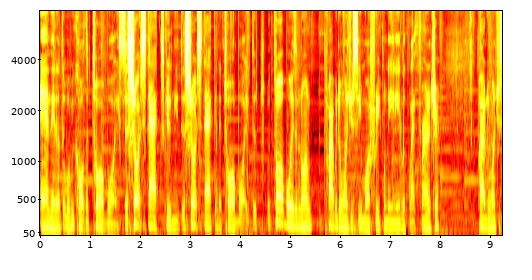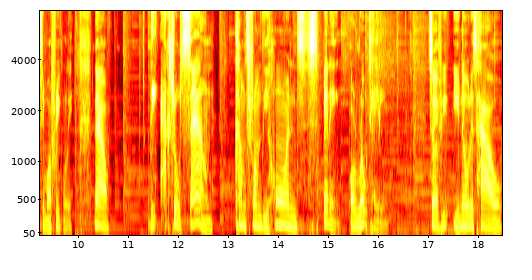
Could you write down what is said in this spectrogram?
and then what we call the tall boys. The short stack, excuse me, the short stack and the tall boys. The, the tall boys are norm, probably the ones you see more frequently. They look like furniture. Probably the ones you see more frequently. Now, the actual sound comes from the horns spinning or rotating. So if you you notice how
